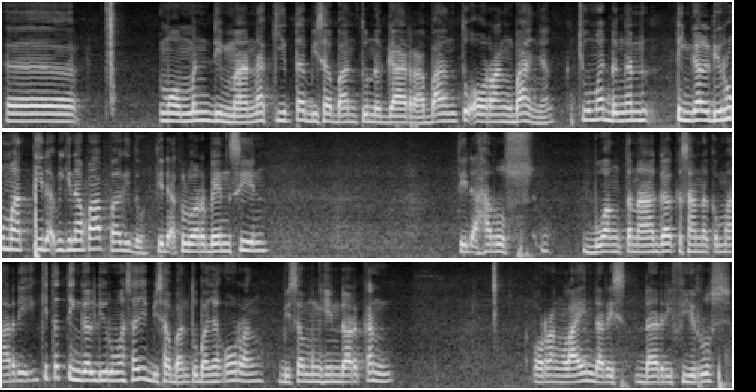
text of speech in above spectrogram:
eh, momen di mana kita bisa bantu negara, bantu orang banyak, cuma dengan tinggal di rumah tidak bikin apa-apa gitu, tidak keluar bensin, tidak harus buang tenaga ke sana kemari. Kita tinggal di rumah saja bisa bantu banyak orang. Bisa menghindarkan orang lain dari dari virus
